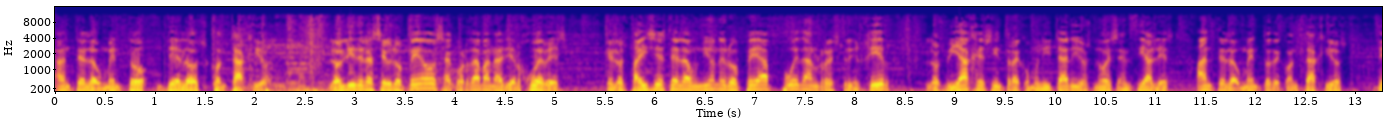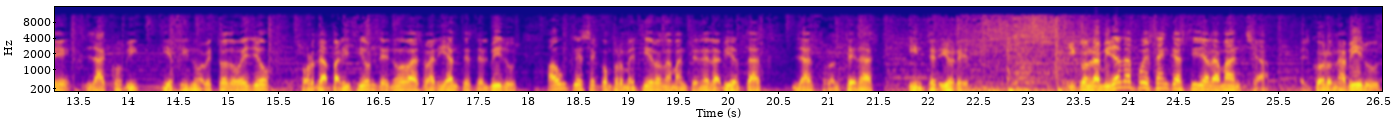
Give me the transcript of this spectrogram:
ante el aumento de los contagios. Los líderes europeos acordaban ayer jueves que los países de la Unión Europea puedan restringir los viajes intracomunitarios no esenciales ante el aumento de contagios de la COVID-19. Todo ello por la aparición de nuevas variantes del virus, aunque se comprometieron a mantener abiertas las fronteras interiores. Y con la mirada puesta en Castilla-La Mancha, el coronavirus,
